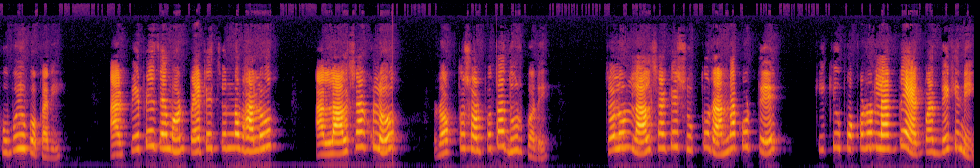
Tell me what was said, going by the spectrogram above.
খুবই উপকারী। আর পেঁপে যেমন পেটের জন্য ভালো, আর লাল শাক হলো রক্ত স্বল্পতা দূর করে। চলুন লাল শাকের শুক্তো রান্না করতে কি কি উপকরণ লাগবে একবার দেখে নেই।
